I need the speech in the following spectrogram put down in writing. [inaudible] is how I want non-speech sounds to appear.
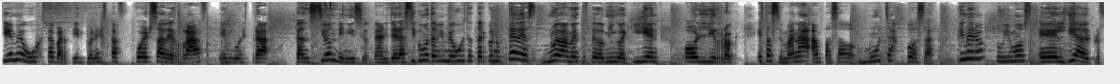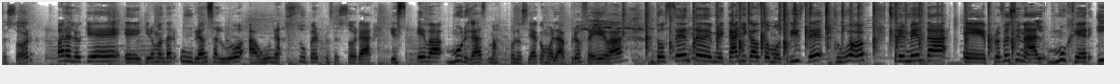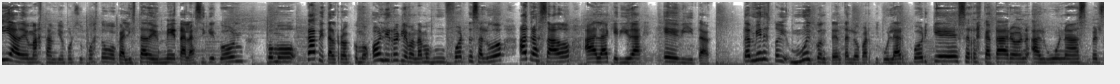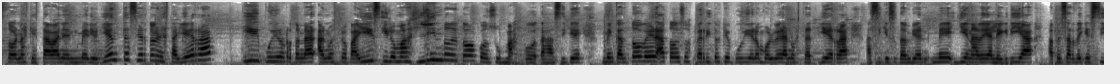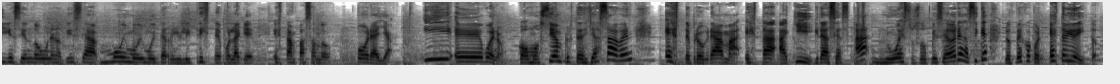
¿Qué me gusta partir con esta fuerza de Raf en nuestra canción de inicio Danger, así como también me gusta estar con ustedes nuevamente este domingo aquí en Only Rock. Esta semana han pasado muchas cosas. Primero tuvimos el Día del Profesor, para lo que eh, quiero mandar un gran saludo a una super profesora que es Eva Murgas, más conocida como la profe Eva, docente de mecánica automotriz de Duoc, tremenda eh, profesional, mujer y además también, por supuesto, vocalista de metal. Así que con como Capital Rock, como Only Rock, le mandamos un fuerte saludo atrasado a la querida Evita. También estoy muy contenta en lo particular porque se rescataron algunas personas que estaban en Medio Oriente, ¿cierto? En esta guerra y pudieron retornar a nuestro país y lo más lindo de todo con sus mascotas. Así que me encantó ver a todos esos perritos que pudieron volver a nuestra tierra. Así que eso también me llena de alegría, a pesar de que sigue siendo una noticia muy, muy, muy terrible y triste por la que están pasando por allá. Y eh, bueno, como siempre ustedes ya saben, este programa está aquí gracias a nuestros auspiciadores, así que los dejo con este videito.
